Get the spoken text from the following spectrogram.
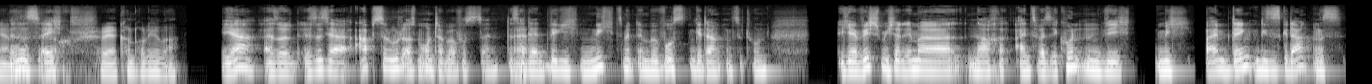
Ja, Das ist ja echt- auch schwer kontrollierbar. ja, also es ist ja absolut aus dem Unterbewusstsein. Das Ja. hat ja wirklich nichts mit einem bewussten Gedanken zu tun. Ich erwische mich dann immer nach ein, zwei Sekunden, wie ich mich beim Denken dieses Gedankens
